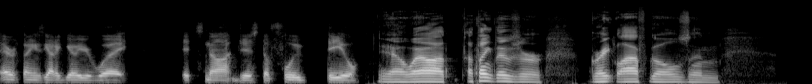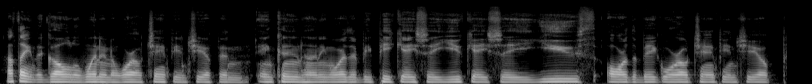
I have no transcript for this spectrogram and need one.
everything's got to go your way. It's not just a fluke deal. Yeah, well, I, I think those are great life goals, and I think the goal of winning a world championship in, in coon hunting, whether it be PKC, UKC, youth, or the big world championship,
